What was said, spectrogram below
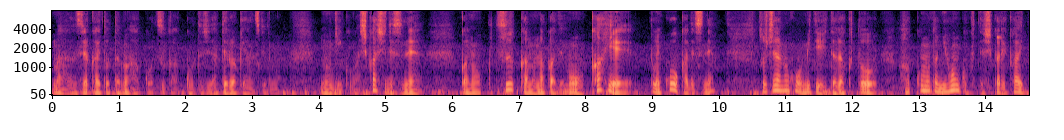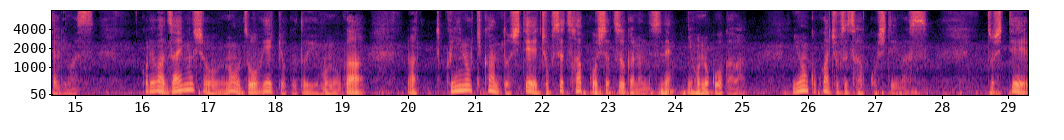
まあですね、買い取った分発行通貨発行としてやってるわけなんですけども、日本銀行が。しかしですね、あの、通貨の中でも貨幣特に効果ですね。そちらの方を見ていただくと、発行元日本国ってしっかり書いてあります。これは財務省の造幣局というものが、まあ、国の機関として直接発行した通貨なんですね。日本の効果は。日本国は直接発行しています。そして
